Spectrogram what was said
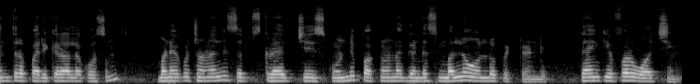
యంత్ర పరికరాల కోసం మన యొక్క ఛానల్ని సబ్స్క్రైబ్ చేసుకోండి. పక్కన ఉన్న గంట సింబల్ని ఆన్లో పెట్టండి. థ్యాంక్ యూ ఫర్ వాచింగ్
